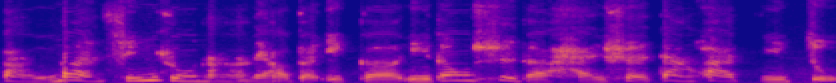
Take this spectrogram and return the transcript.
访问新竹南寮的一个移动式的海水淡化机组，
